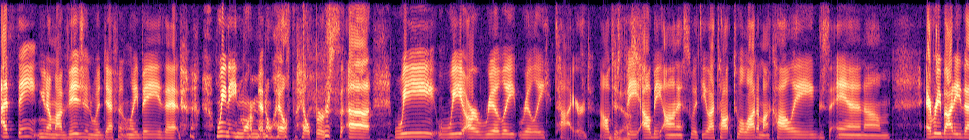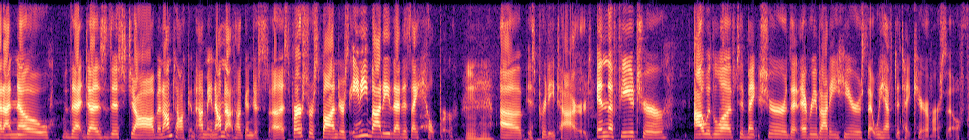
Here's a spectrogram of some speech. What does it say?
I think, you know, my vision would definitely be that we need more mental health helpers. Uh, we we are really really tired. I'll just yes. be I'll be honest with you. I talk to a lot of my colleagues and um, everybody that I know that does this job, and I'm talking, I mean, I'm not talking just us, first responders, anybody that is a helper mm-hmm. uh, is pretty tired. In the future, I would love to make sure that everybody hears that we have to take care of ourselves.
